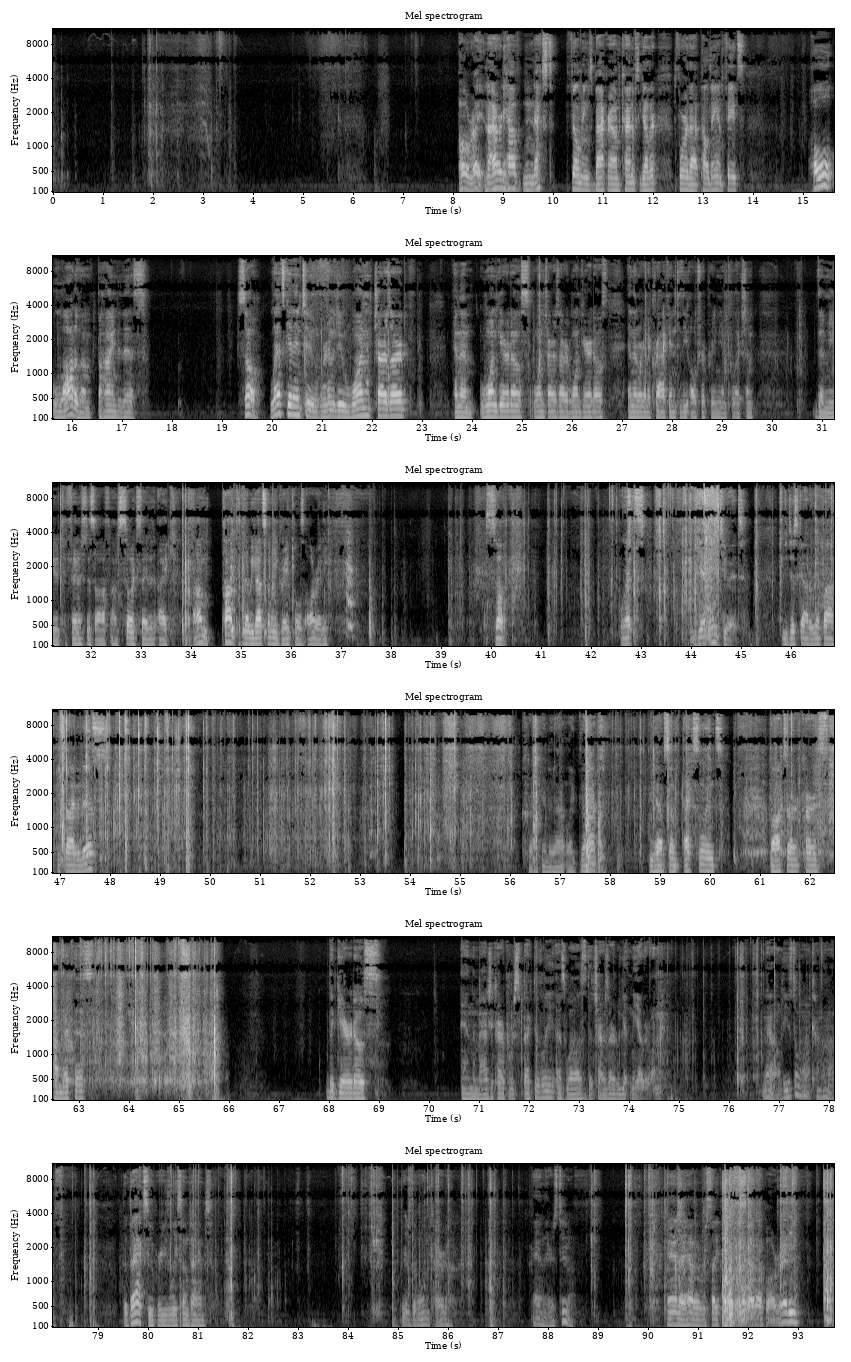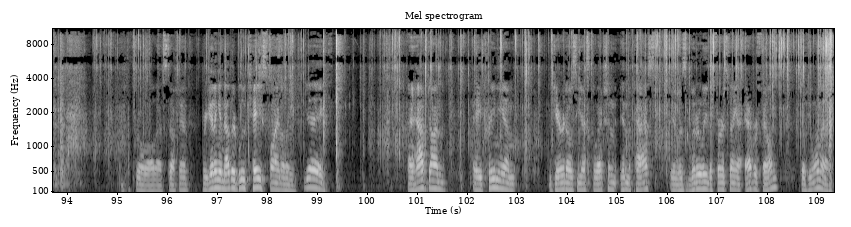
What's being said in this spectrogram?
All right, and I already have next filming's background kind of together for that Paldean Fates. Whole lot of them behind this. So let's get into, we're going to do one Charizard and then one Gyarados, one Charizard, one Gyarados, and then we're going to crack into the Ultra Premium Collection, the Mew, to finish this off. I'm so excited. I, I'm pumped that we got so many great pulls already. So, let's get into it. You just got to rip off the side of this. Crack into that like that. We have some excellent box art cards to come with this. The Gyarados Magikarp respectively, as well as the Charizard we get in the other one. Now, these don't want to come off. The back super easily sometimes. There's the one card. And there's two. And I have a recycling set up already. Throw all that stuff in. We're getting another blue case finally. Yay. I have done a premium Gyarados EX collection in the past. It was literally the first thing I ever filmed. So if you want to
